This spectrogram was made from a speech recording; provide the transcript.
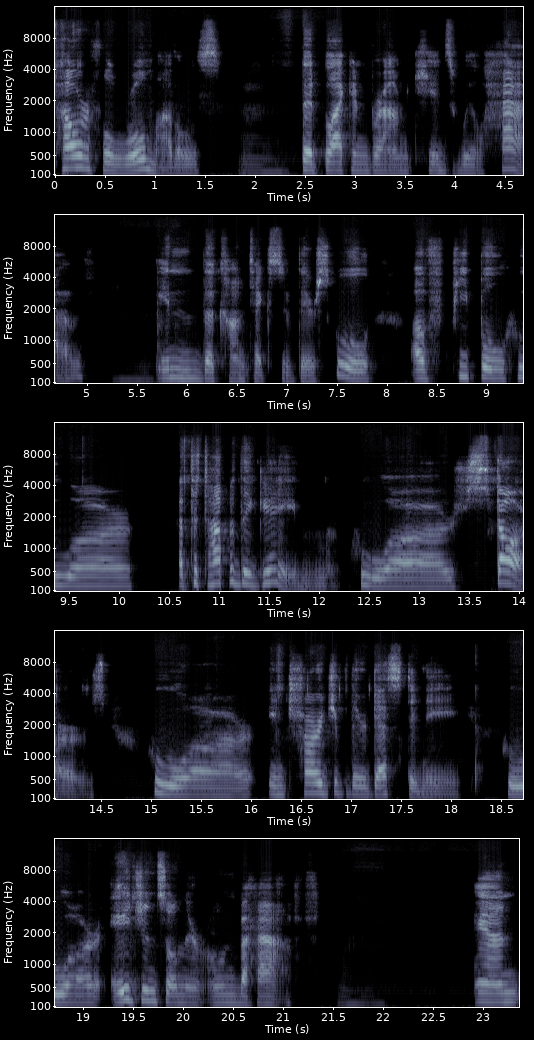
powerful role models mm. that black and brown kids will have mm-hmm. in the context of their school of people who are at the top of the game, who are stars, who are in charge of their destiny, who are agents on their own behalf. Mm-hmm. And,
